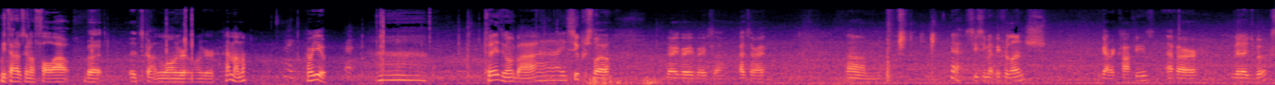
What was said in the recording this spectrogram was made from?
We thought it was gonna fall out, but it's gotten longer and longer. Hi, Mama. Hi. How are you? Good. Today's going by super slow. Very, very, very slow. That's alright. Um, yeah, Cece met me for lunch. We got our coffees at our Village Books,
